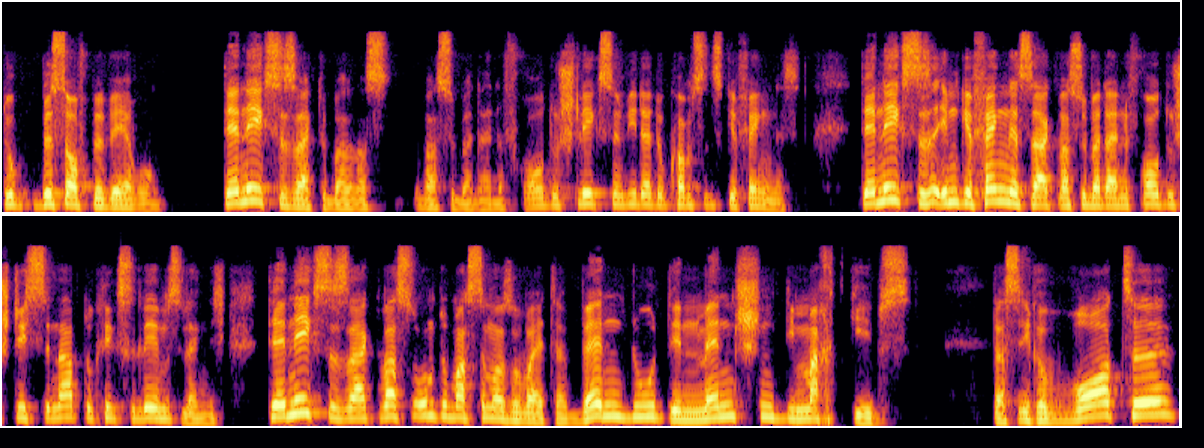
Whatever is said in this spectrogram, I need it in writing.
Du bist auf Bewährung. Der nächste sagt über was, was über deine Frau, du schlägst ihn wieder, du kommst ins Gefängnis. Der nächste im Gefängnis sagt was über deine Frau, du stichst ihn ab, du kriegst ihn lebenslänglich. Der nächste sagt was und du machst immer so weiter. Wenn du den Menschen die Macht gibst, dass ihre Worte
